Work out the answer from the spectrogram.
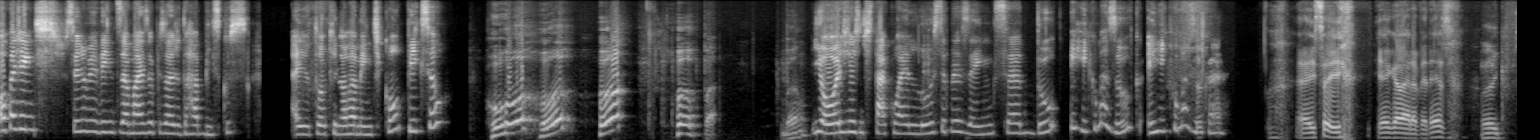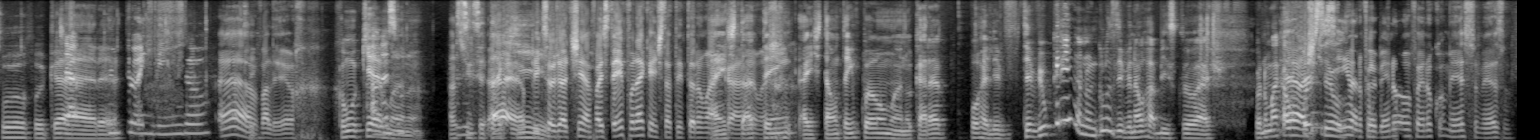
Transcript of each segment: Opa, gente! Sejam bem-vindos a mais um episódio do Rabiscos. Aí eu tô aqui novamente com o Pixel. Ho, ho, ho. Opa! Bom. E hoje a gente tá com a ilustre presença do Henrico Mazuca. Henrico Mazuca. É isso aí. E aí, galera, beleza? Ai, que fofo, cara. Muito bem-vindo. É, Sim. valeu. Como que é, mano? Assim, você tá é, aqui. o Pixel já tinha. Faz tempo, né, que a gente tá tentando A marcar. gente tá, né, tem, a gente tá um tempão, mano. O cara, porra, ele. Você viu criando, inclusive, né? O rabisco, eu acho. Foi no Macau É, eu acho que sim, mano. Foi bem no, foi no começo mesmo.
